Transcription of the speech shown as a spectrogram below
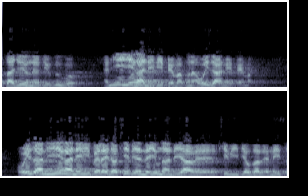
အစာကျွေးရုံနဲ့ပြုသူ့ကိုအမြင့်ရင်းကနေပြီးပယ်မှာခုနအဝိဇ္ဇာနဲ့ပယ်မှာအဝိဇ္ဇာမြင်ရင်းကနေပြီးပယ်လိုက်တော့ဖြစ်ပြတဲ့ယုံနာတရားပဲဖြစ်ပြီးပြောက်သွားတဲ့အိဋ္ဌ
